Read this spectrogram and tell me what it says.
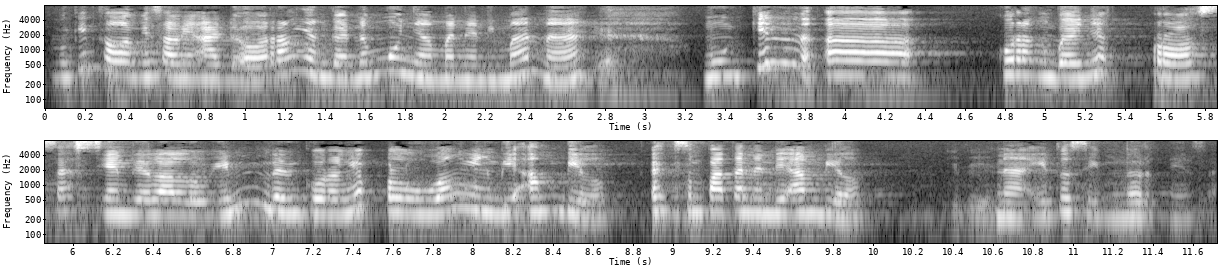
Mungkin kalau misalnya ada orang yang nggak nemu nyamannya di mana, Iya. mungkin eh, kurang banyak proses yang dilaluin dan kurangnya peluang yang diambil, eh, kesempatan yang diambil. gitu ya Nah itu sih menurut Nisa.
